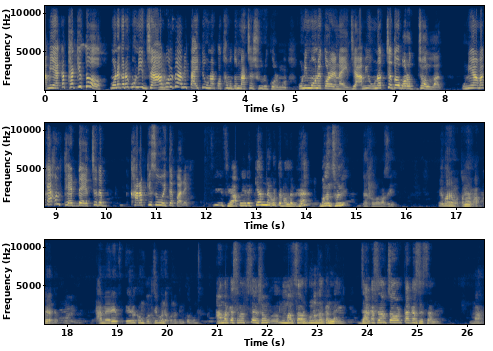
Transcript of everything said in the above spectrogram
আমি একা থাকি তো মনে করে উনি যা হ্যাঁ। বলবে আমি তাইতে উনার কথা মতো নাচা শুরু করব। উনি মনে করে নাই যে আমি উনার চেয়ে তো বড় জল্লাদ উনি আমাকে এখন থেট দেয় এর চেয়ে খারাপ কিছু হইতে পারে। আপনি এটা কেমনে করতে পারলেন হ্যাঁ? বলেন শুনি। দেখো বাবাজি এবারের মতো আমার হ্যাঁ। মাফ করে দাও। আমি এরকম ভুল জীবনে কোনোদিন করব না। আমার কাছে মাপ চাওয়ার মাপ চাওয়ার কোনো দরকার নাই। যার কাছে মাপ চাওয়ার তার কাছে চান। মা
